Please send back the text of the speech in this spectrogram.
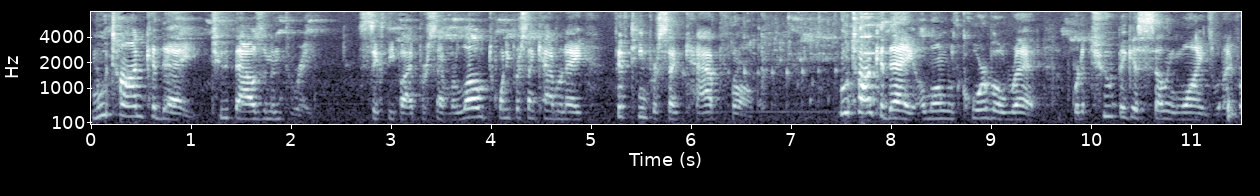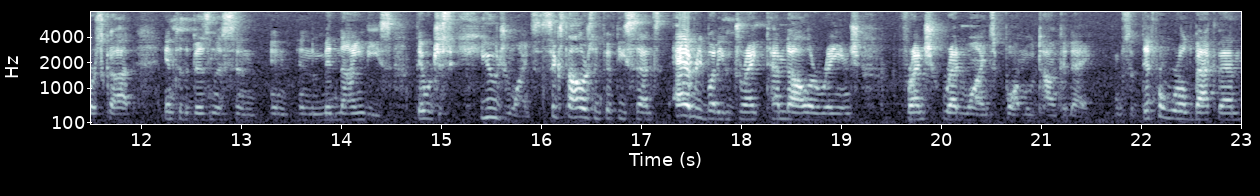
Mouton Cadet 2003. 65% Merlot, 20% Cabernet, 15% Cab Franc. Mouton Cadet, along with Corvo Red, were the two biggest selling wines when I first got into the business in, in, in the mid 90s. They were just huge wines. $6.50. Everybody who drank $10 range French red wines bought Mouton Cadet. It was a different world back then.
